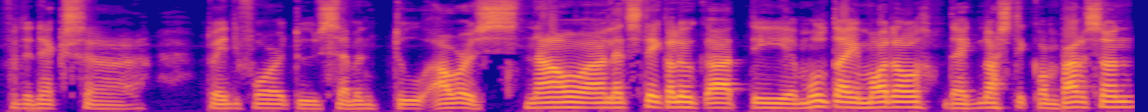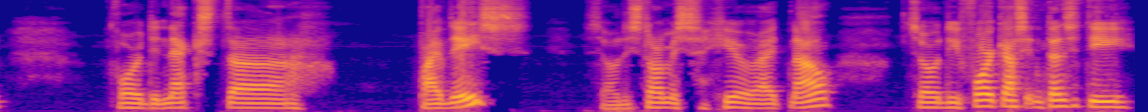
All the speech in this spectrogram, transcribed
for the next uh, 24 to 72 hours. Now uh, let's take a look at the multi-model diagnostic comparison for the next uh, five days. So the storm is here right now. So the forecast intensity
